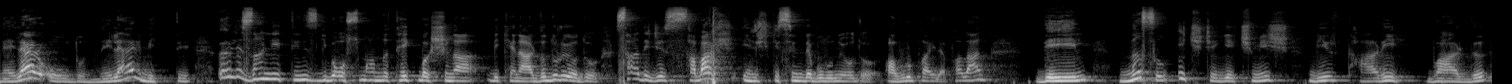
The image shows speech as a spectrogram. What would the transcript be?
neler oldu, neler bitti. Öyle zannettiğiniz gibi Osmanlı tek başına bir kenarda duruyordu. Sadece savaş ilişkisinde bulunuyordu Avrupa ile falan değil. Nasıl iç içe geçmiş bir tarih vardı.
